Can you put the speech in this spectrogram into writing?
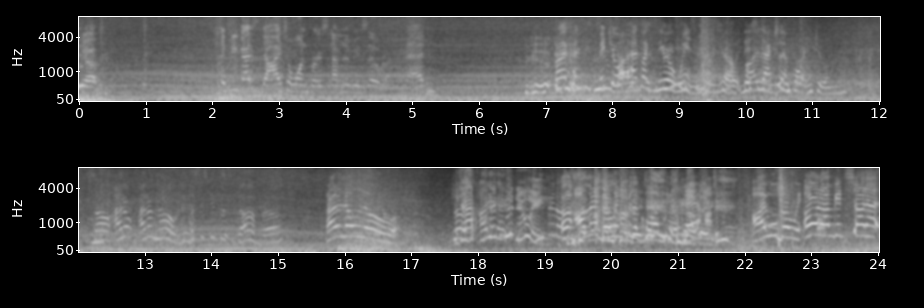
Yeah. If you guys die to one person, I'm gonna be so mad. But because Mitchell has like zero wins, so this is actually important to him. So I don't, I don't know. Dude, let's just get this dub, bro. I don't know though. No, Jack, I what are you doing? it Uh, I'm gonna go in for the quad kill, okay? Nothing. I will go in. Oh, no, I'm getting shot at.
